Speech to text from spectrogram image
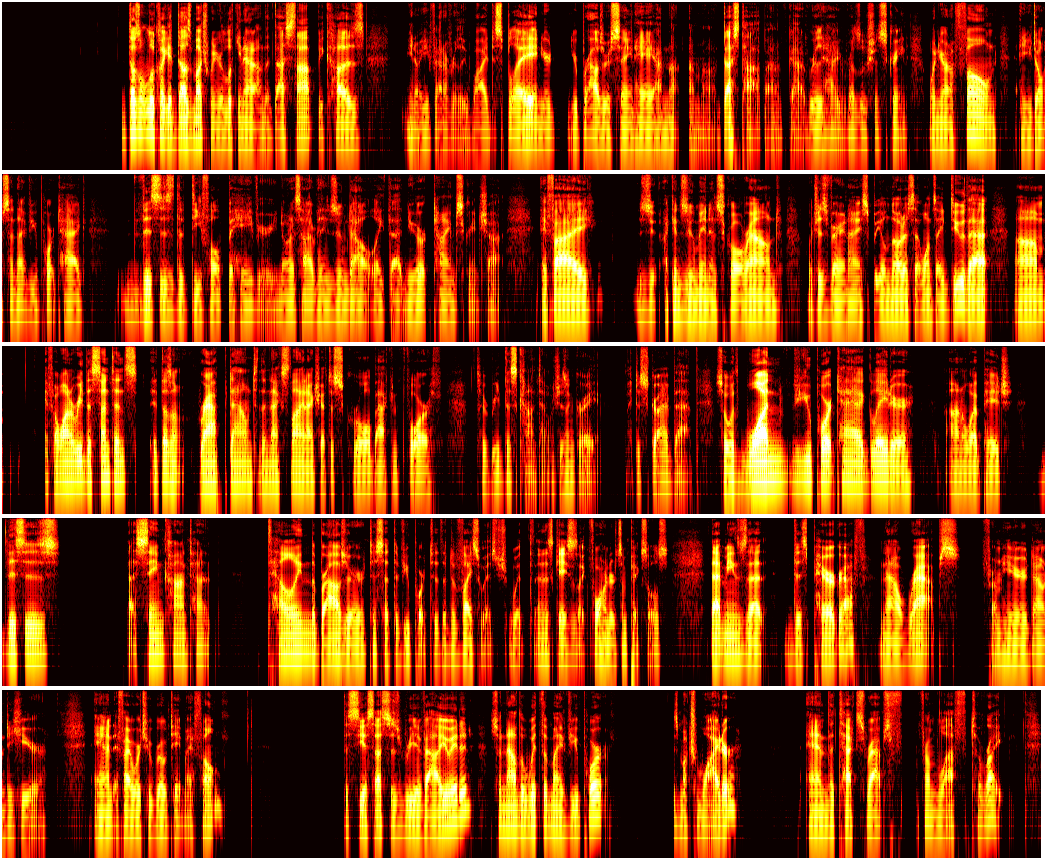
doesn't look like it does much when you're looking at it on the desktop because you know you've got a really wide display and your your browser is saying hey i'm not i'm a desktop. I've got a really high resolution screen. When you're on a phone and you don't send that viewport tag this is the default behavior. You notice how everything's zoomed out like that new york times screenshot. If i i can zoom in and scroll around which is very nice but you'll notice that once i do that um, if i want to read the sentence it doesn't wrap down to the next line i actually have to scroll back and forth to read this content which isn't great I describe that. So with one viewport tag later on a web page, this is that same content telling the browser to set the viewport to the device which width in this case is like 400 some pixels. That means that this paragraph now wraps from here down to here. And if I were to rotate my phone, the CSS is reevaluated. So now the width of my viewport is much wider and the text wraps from left to right.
